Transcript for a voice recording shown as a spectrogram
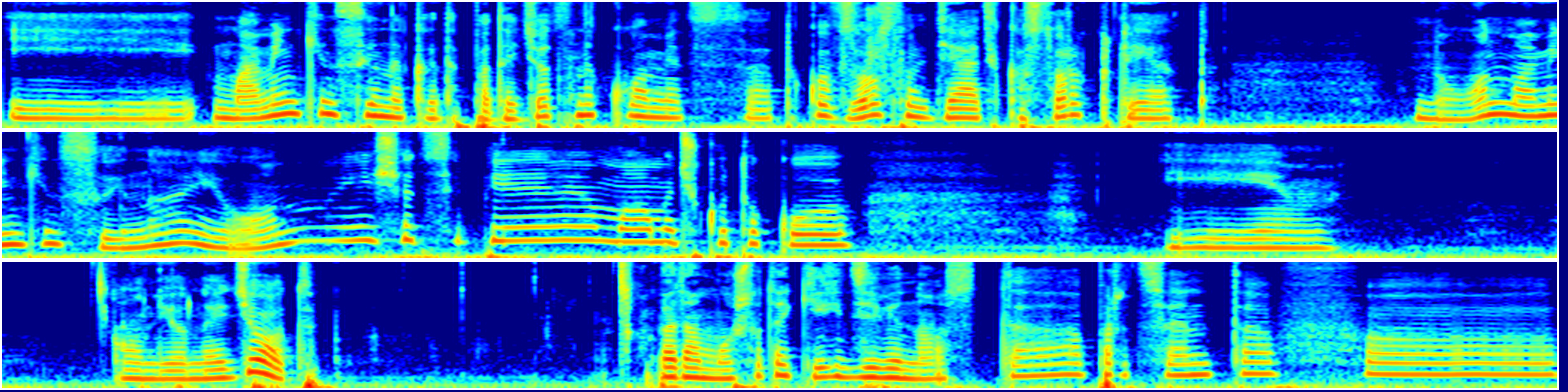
И маменькин сына, когда подойдет знакомиться, такой взрослый дядька, 40 лет, но он маменькин сына, и он ищет себе мамочку такую. И он ее найдет. Потому что таких 90% э,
